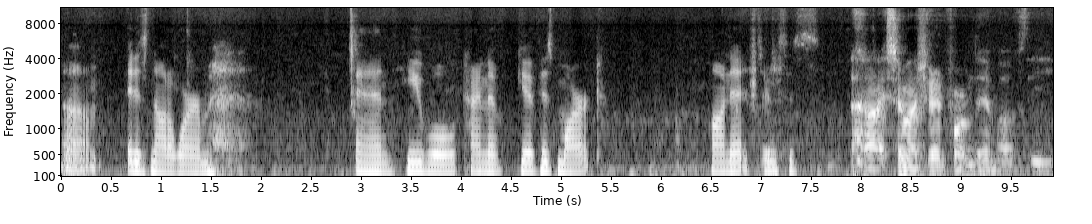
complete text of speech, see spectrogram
Um, it is not a worm. And he will kind of give his mark on it. I assume I should inform them of the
